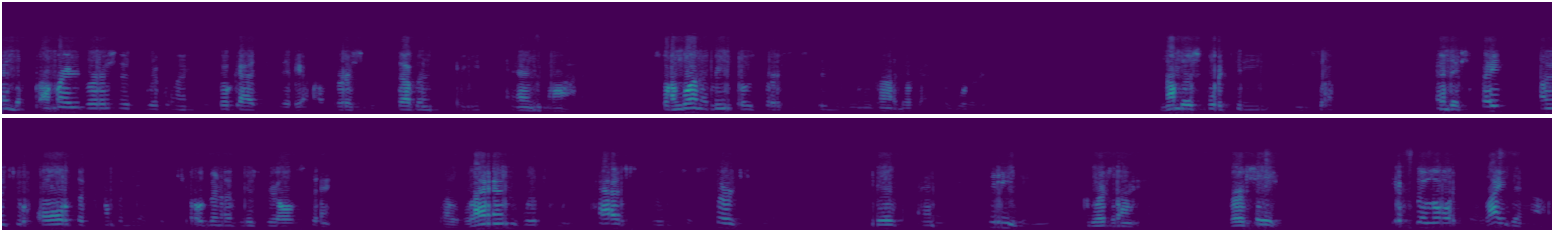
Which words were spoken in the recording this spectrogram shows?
And the primary verses we're going to look at today are verses 7, 8, and 9. So I'm going to read those verses to you, and we're going to look at the word. Numbers 14 and 7. And they spake unto all the company of the children of Israel, saying, The land which we passed through to search it is an exceeding good land. Verse 8 If the Lord delight in us,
